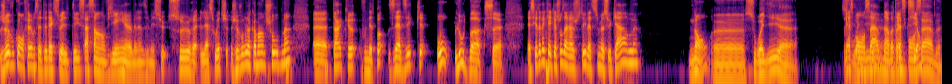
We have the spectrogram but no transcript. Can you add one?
je vous confirme, c'était d'actualité. Ça s'en vient, euh, mesdames et messieurs, sur la Switch. Je vous le recommande chaudement euh, tant que vous n'êtes pas addict au loot box. Est-ce que tu avais quelque chose à rajouter là-dessus, M. Carl? Non, euh, soyez, Responsable soyez, dans votre addiction. responsable.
